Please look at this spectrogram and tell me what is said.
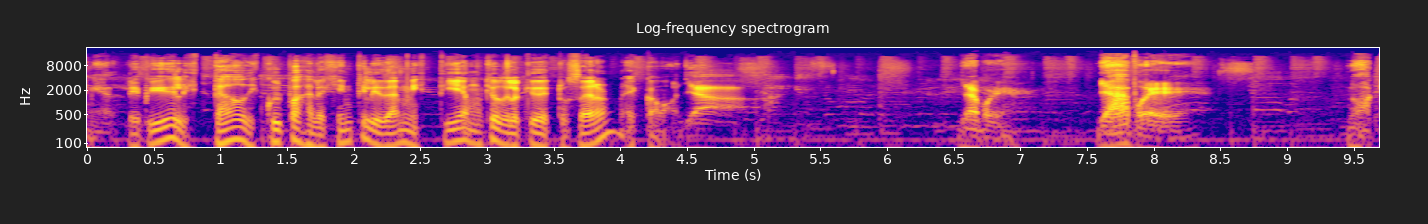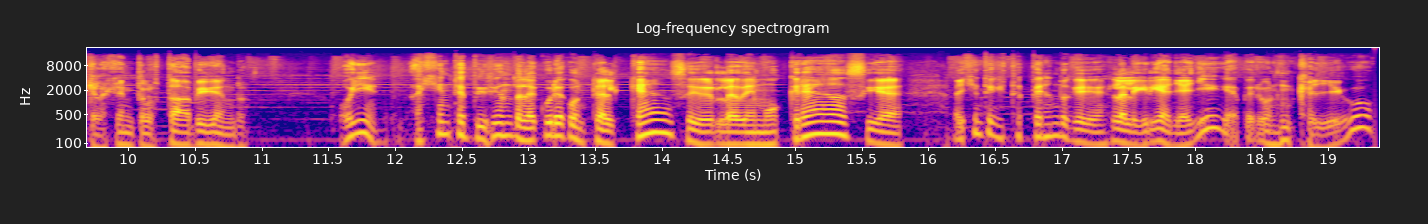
Genial. Le pide el Estado disculpas a la gente y le da amnistía a muchos de los que destrozaron. Es como, ya. Ya pues. Ya pues. No, es que la gente lo estaba pidiendo. Oye, hay gente pidiendo la cura contra el cáncer, la democracia. Hay gente que está esperando que la alegría ya llegue, pero nunca llegó.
